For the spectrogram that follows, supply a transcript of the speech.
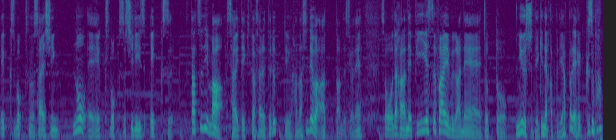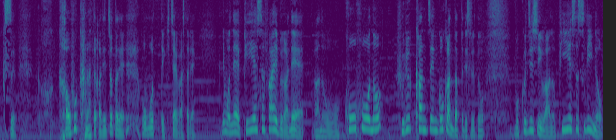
Xbox の最新の、Xbox シリーズ X 2つにまあ最適化されてるっていう話ではあったんですよね。そう、だからね、PS5 がね、ちょっと入手できなかったで、やっぱり Xbox 買おうかなとかで、ちょっとね、思ってきちゃいましたね。でもね、PS5 がね、あの後方のフル完全互換だったりすると、僕自身はあの PS3 の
